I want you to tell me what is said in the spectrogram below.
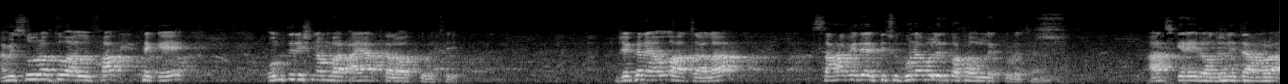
আমি সুরত আল ফাত থেকে উনত্রিশ নম্বর আয়াত তালাওয়াত করেছি। যেখানে আল্লাহ তাআলা সাহাবিদের কিছু গুণাবলীর কথা উল্লেখ করেছেন। আজকের এই রজনীতে আমরা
